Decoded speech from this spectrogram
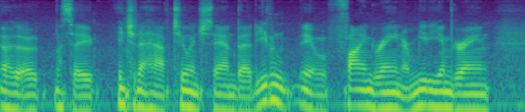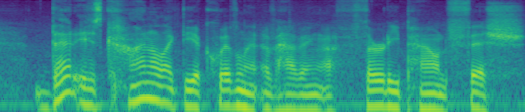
a, a, let's say, inch and a half, two inch sand bed, even, you know, fine grain or medium grain, that is kind of like the equivalent of having a 30 pound fish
